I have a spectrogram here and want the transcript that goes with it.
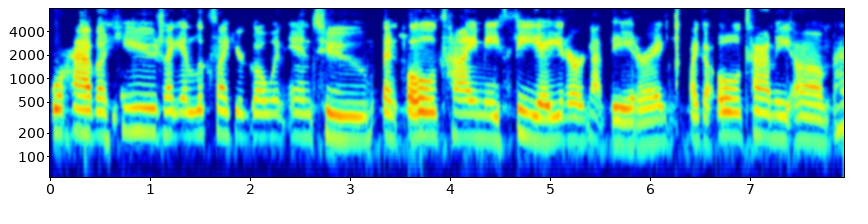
will have a huge like it looks like you're going into an old timey theater, not theater, right? like an old timey. Um, I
